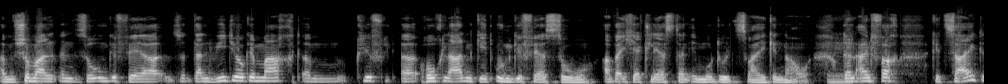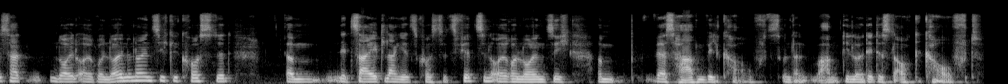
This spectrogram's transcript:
ähm, schon mal so ungefähr, so, dann Video gemacht, ähm, Cliff, äh, hochladen geht ungefähr so, aber ich erkläre es dann in Modul 2 genau. Und dann einfach gezeigt, es hat 9,99 Euro gekostet, ähm, eine Zeit lang, jetzt kostet es 14,90 Euro, ähm, wer es haben will, kauft's. Und dann haben die Leute das dann auch gekauft.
